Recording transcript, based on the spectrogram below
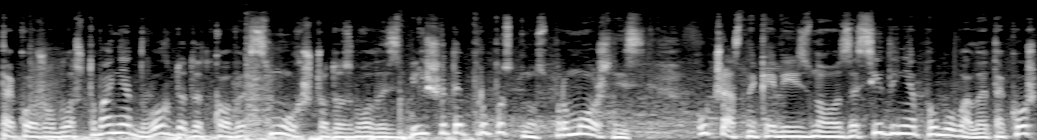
Також облаштування двох додаткових смуг, що дозволить збільшити пропускну спроможність. Учасники виїзного засідання побували також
